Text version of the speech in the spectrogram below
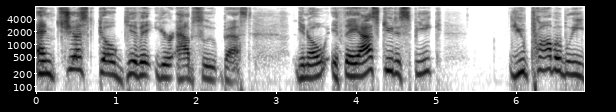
and just go give it your absolute best. You know, if they ask you to speak, you probably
